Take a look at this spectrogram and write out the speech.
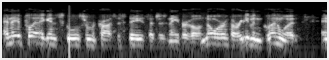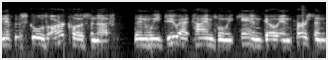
And they play against schools from across the state, such as Naperville North or even Glenwood. And if the schools are close enough, then we do at times when we can go in person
